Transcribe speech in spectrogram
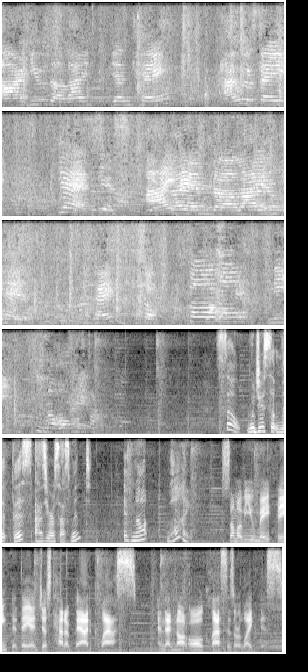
are you the Lion King? I will say, yes, yes, I am the Lion King. Okay, so follow me. Okay. So, would you submit this as your assessment? If not, why? Some of you may think that they had just had a bad class and that not all classes are like this.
